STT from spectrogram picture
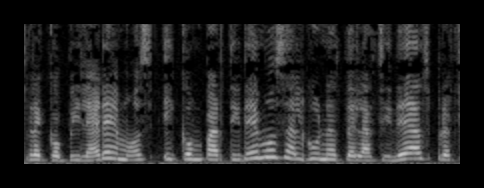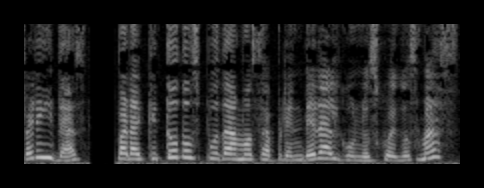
Recopilaremos y compartiremos algunas de las ideas preferidas para que todos podamos aprender algunos juegos más.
